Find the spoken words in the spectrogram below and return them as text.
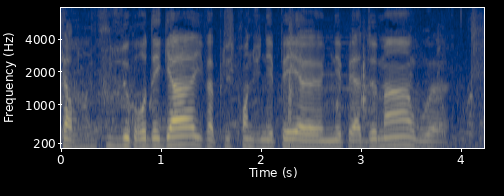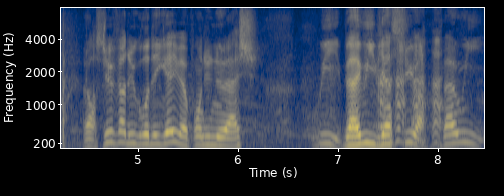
faire plus de gros dégâts, il va plus prendre une épée, euh, une épée à deux mains. Ou, euh. Alors, s'il veut faire du gros dégâts, il va prendre une hache. Oui, bah oui, bien sûr. bah oui.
